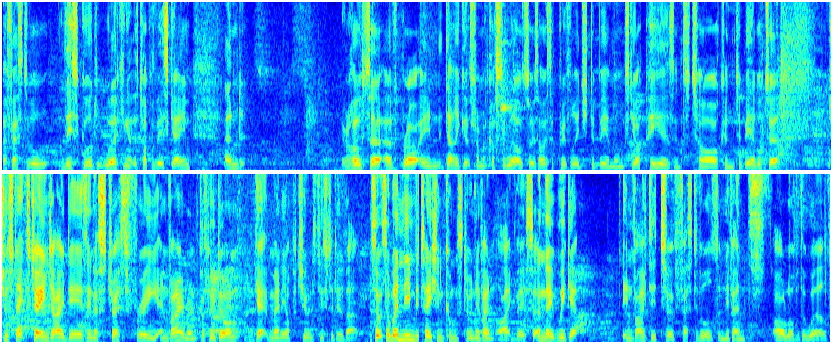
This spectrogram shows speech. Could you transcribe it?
a festival this good working at the top of its game and Rosa have brought in delegates from across the world so it's always a privilege to be amongst your peers and to talk and to be able to just exchange ideas in a stress-free environment because we don't get many opportunities to do that. So, so when the invitation comes to an event like this and they, we get invited to festivals and events all over the world,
